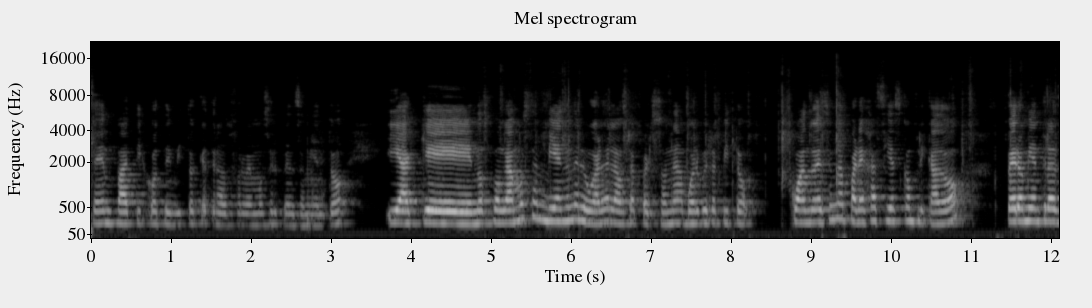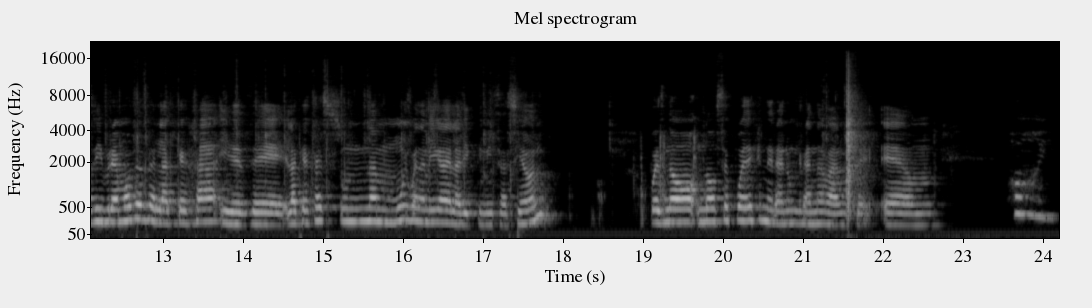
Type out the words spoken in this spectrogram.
Sé empático, te invito a que transformemos el pensamiento y a que nos pongamos también en el lugar de la otra persona. Vuelvo y repito, cuando es una pareja sí es complicado, pero mientras vibremos desde la queja y desde la queja es una muy buena amiga de la victimización, pues no, no se puede generar un gran avance. Em, ay,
